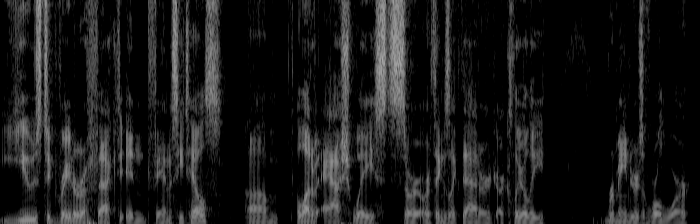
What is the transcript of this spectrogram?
used to greater effect in fantasy tales. Um, a lot of ash wastes or, or things like that are, are clearly remainders of World War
